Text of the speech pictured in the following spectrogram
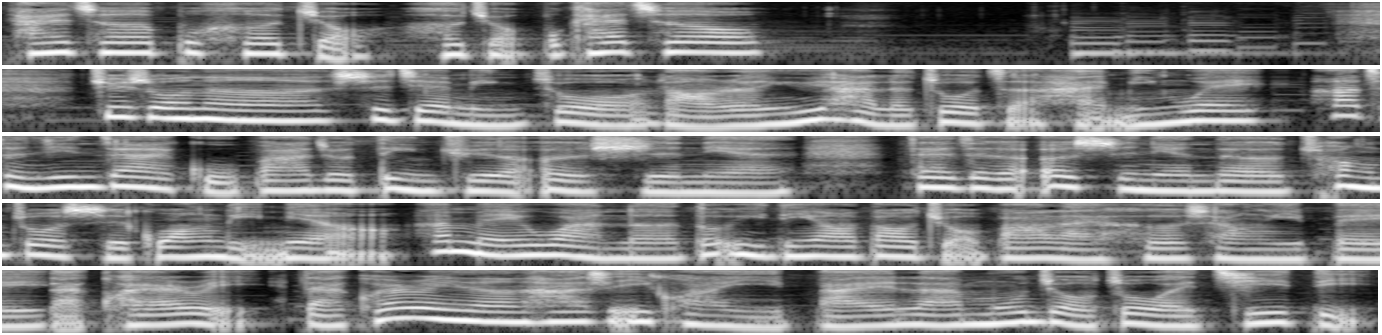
开车不喝酒，喝酒不开车哦。据说呢，世界名作《老人与海》的作者海明威，他曾经在古巴就定居了二十年。在这个二十年的创作时光里面啊，他每晚呢都一定要到酒吧来喝上一杯 Daiquiri。Daiquiri 呢，它是一款以白兰姆酒作为基底。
